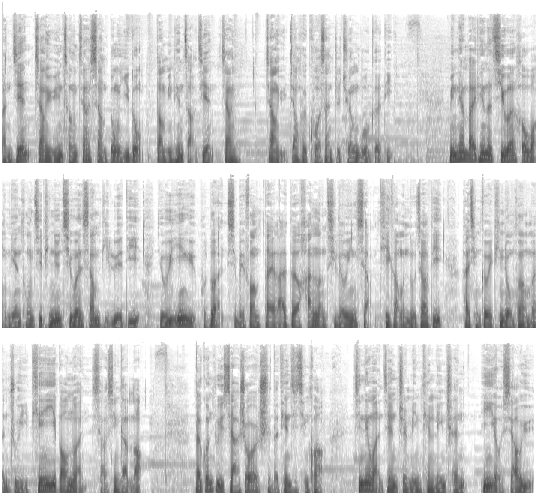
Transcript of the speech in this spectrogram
晚间降雨云层将向东移动，到明天早间将降雨将会扩散至全国各地。明天白天的气温和往年同期平均气温相比略低，由于阴雨不断，西北方带来的寒冷气流影响，体感温度较低，还请各位听众朋友们注意添衣保暖，小心感冒。来关注一下首尔市的天气情况：今天晚间至明天凌晨阴有小雨，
